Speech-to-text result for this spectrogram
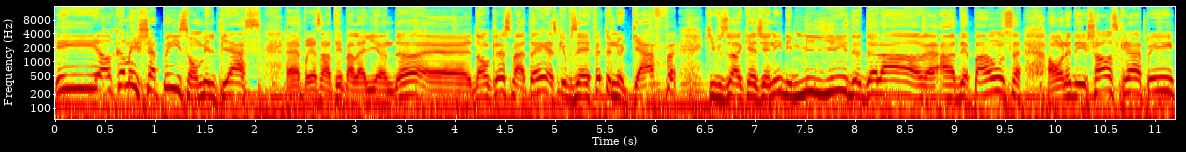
et a comme échappé son 1000 pièces présenté par la Lionda. Euh, donc là, ce matin, est-ce que vous avez fait une gaffe qui vous a occasionné des milliers de dollars en dépenses? On a des chars scrappés,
